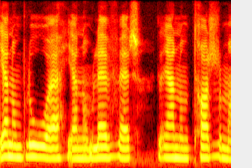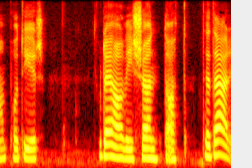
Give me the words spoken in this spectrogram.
Gjennom blodet, gjennom lever, gjennom tarmene på dyr. Og det har vi skjønt at det der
